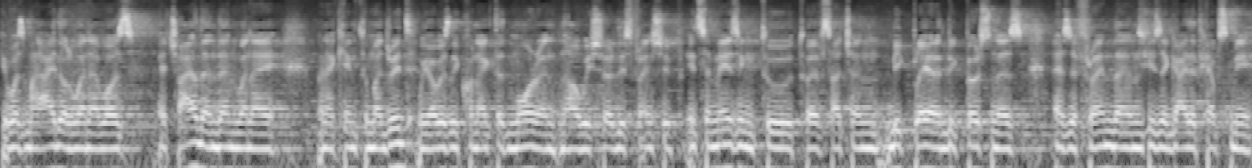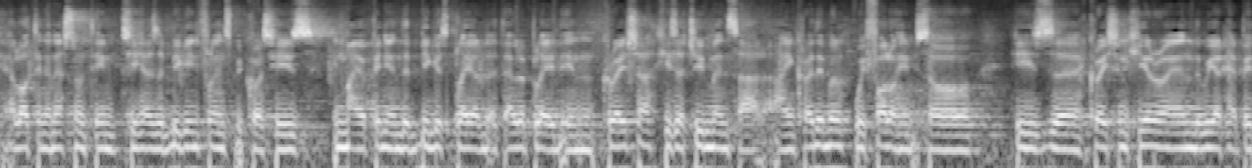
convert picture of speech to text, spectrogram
He was my idol when I was a child, and then when I when I came to Madrid, we obviously connected more, and now we share this friendship. It's amazing to to have such a big player and big person as as a friend, and he's a guy that helps me a lot in the national team. He has a big influence because he's, in my opinion, the biggest player that ever played in Croatia. His achievements are, are incredible. We follow him, so he's a Croatian hero, and we are happy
